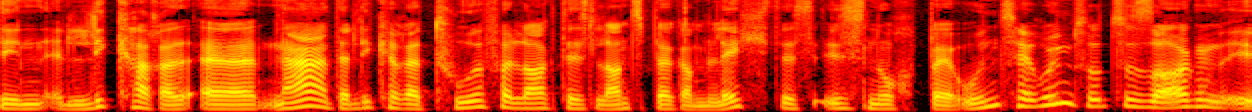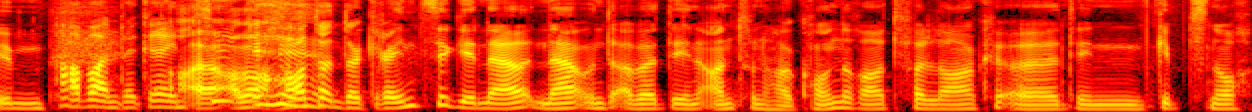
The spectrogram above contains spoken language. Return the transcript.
den Likara, äh, na, der Literaturverlag des Landsberg am Lech. Das ist noch bei uns herum sozusagen. Im, aber an der Grenze. Aber hart an der Grenze, genau. Na, und aber den Anton H. Konrad Verlag, äh, den gibt es noch.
